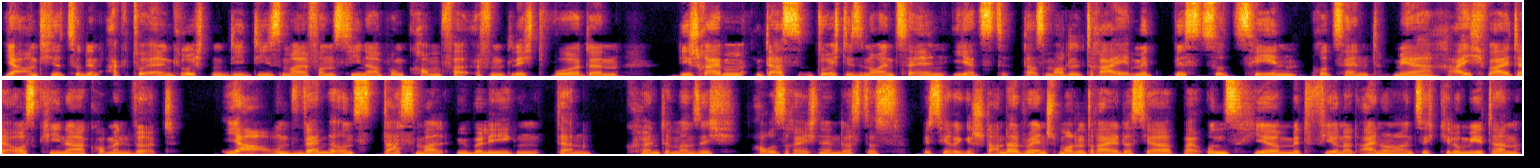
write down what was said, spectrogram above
Ja, und hier zu den aktuellen Gerüchten, die diesmal von Sina.com veröffentlicht wurden. Die schreiben, dass durch diese neuen Zellen jetzt das Model 3 mit bis zu 10% mehr Reichweite aus China kommen wird. Ja, und wenn wir uns das mal überlegen, dann könnte man sich ausrechnen, dass das bisherige Standard Range Model 3, das ja bei uns hier mit 491 Kilometern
